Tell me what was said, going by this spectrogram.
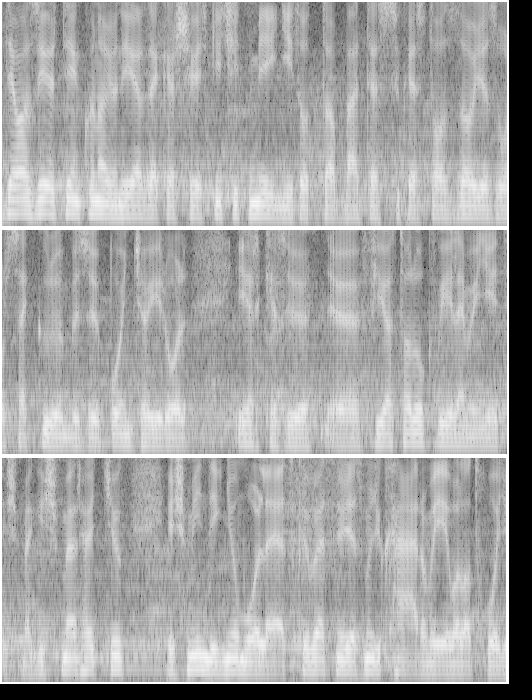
De azért ilyenkor nagyon érdekes, hogy egy kicsit még nyitottabbá tesszük ezt azzal, hogy az ország különböző pontjairól érkező fiatalok véleményét is megismerhetjük, és mindig nyomon lehet követni, hogy ez mondjuk három év alatt hogy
